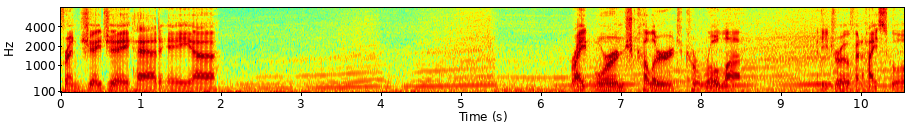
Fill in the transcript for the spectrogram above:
Friend JJ had a uh, bright orange colored Corolla that he drove in high school.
